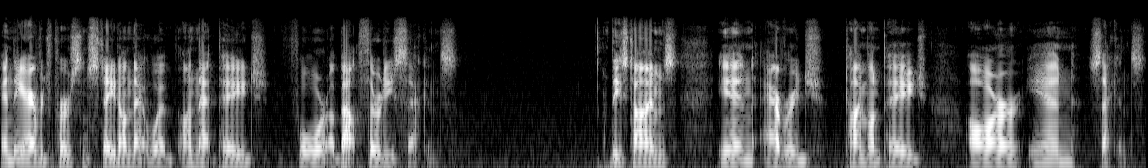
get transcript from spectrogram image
and the average person stayed on that web on that page for about 30 seconds. These times in average time on page are in seconds.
